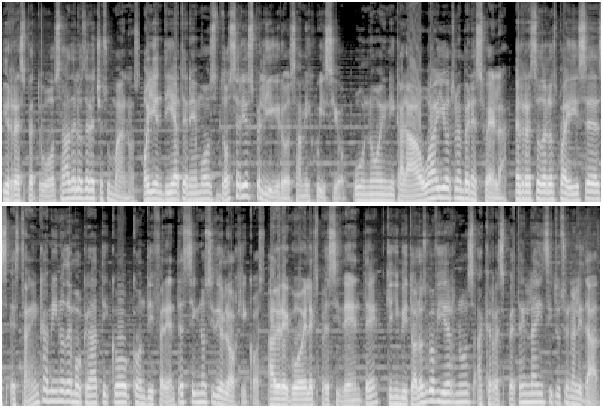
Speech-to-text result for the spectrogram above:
y respetuosa de los derechos humanos. Hoy en día tenemos dos serios peligros, a mi juicio, uno en Nicaragua y otro en Venezuela. El resto de los países están en camino democrático con diferentes signos ideológicos, agregó el expresidente, quien invitó a los gobiernos a que respeten la institucionalidad.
